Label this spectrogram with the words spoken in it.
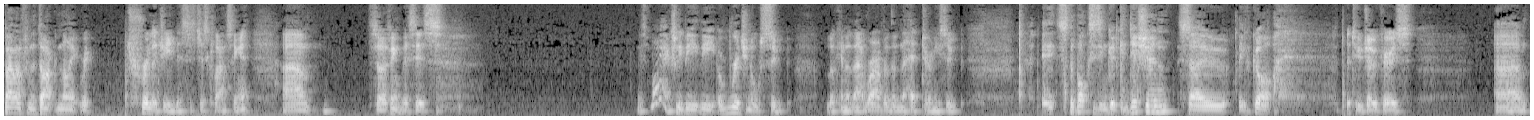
Batman from the Dark Knight trilogy. This is just classing it. Um, so I think this is. This might actually be the original suit, looking at that, rather than the head turny suit. It's the box is in good condition, so they've got the two Jokers. Um,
